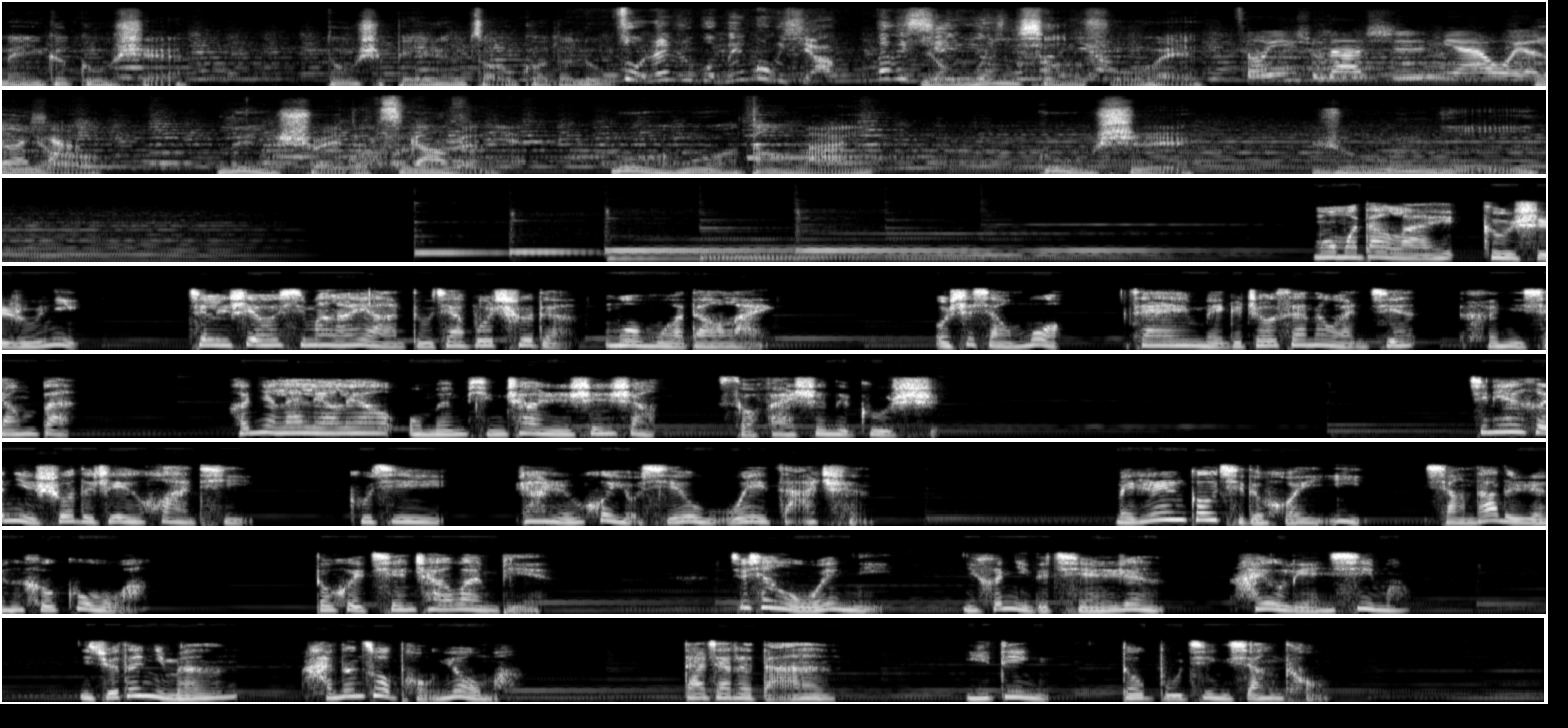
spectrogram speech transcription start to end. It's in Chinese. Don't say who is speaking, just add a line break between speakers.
每个故事都是别人走过的路，
做人如果没梦想，那个
有微笑的抚慰，
从一数到十，你爱我有
也有
多少？
泪水的滋润。默默到来，故事如你。
默默到来，故事如你。这里是由喜马拉雅独家播出的《默默到来》，我是小莫，在每个周三的晚间和你相伴，和你来聊聊我们平常人身上所发生的故事。今天和你说的这个话题，估计让人会有些五味杂陈。每个人勾起的回忆，想到的人和过往，都会千差万别。就像我问你。你和你的前任还有联系吗？你觉得你们还能做朋友吗？大家的答案一定都不尽相同。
